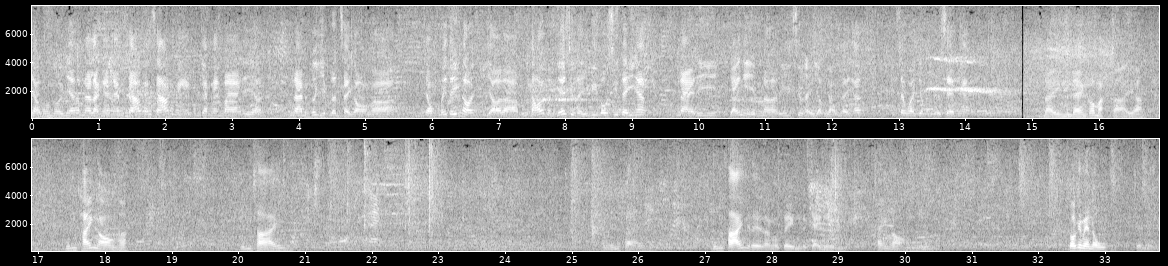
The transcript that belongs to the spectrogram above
Chào mọi người nha, hôm nay là ngày 26 tháng 6 năm 2023 thì à, hôm nay mình có dịp lên Sài Gòn à, trong mấy tiếng thôi. Bây giờ là buổi tối mình ghé siêu thị Vivo City nha. Hôm nay đi trải nghiệm à, đi siêu thị vòng vòng đây ha. Mình sẽ quay cho mọi người xem nha. Đây mình đang có mặt tại cuốn bún Thái ngon hả? Bún Thái. Bún Thái. Bún Thái như đây là lần đầu tiên mình được trải nghiệm Thái ngon. Có cái menu trên những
